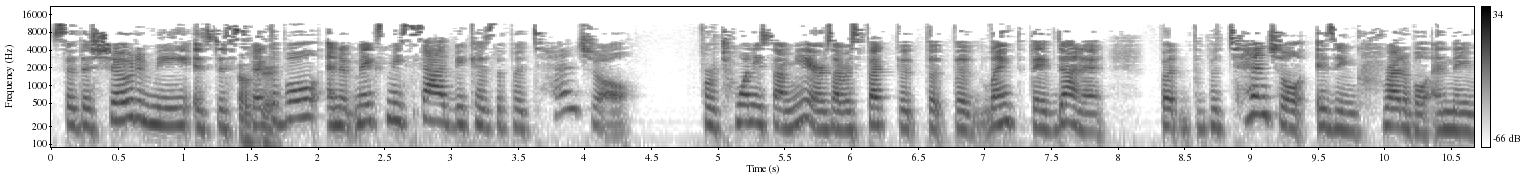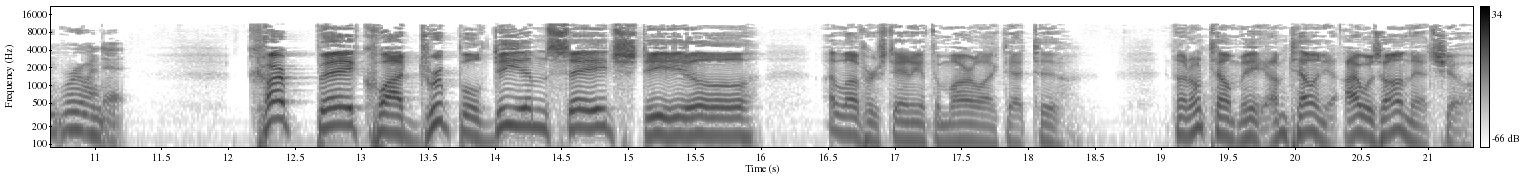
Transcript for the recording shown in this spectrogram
So the show to me is despicable okay. and it makes me sad because the potential for 20 some years, I respect the, the, the length that they've done it, but the potential is incredible and they ruined it. Carpe quadruple diem Sage Steele. I love her standing at the Maher like that too. No, don't tell me. I'm telling you, I was on that show.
